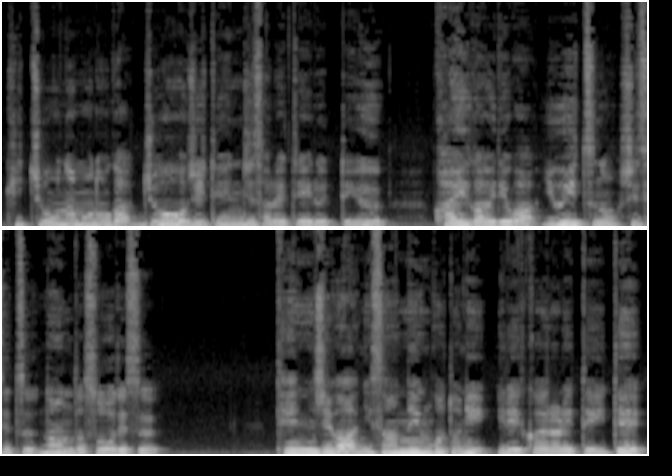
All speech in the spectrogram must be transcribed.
貴重なものが常時展示されているっていう海外では唯一の施設なんだそうです。展示は2、3年ごとに入れ替えられていて、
